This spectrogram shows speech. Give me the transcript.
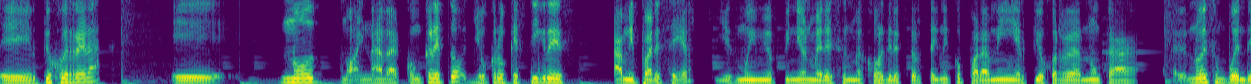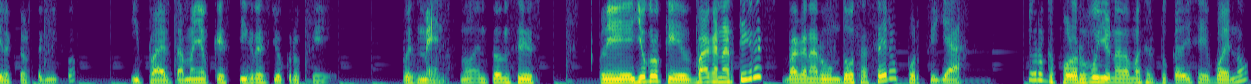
eh, el Piojo Herrera, no, no hay nada concreto, yo creo que Tigres a mi parecer, y es muy mi opinión, merece un mejor director técnico. Para mí, el Piojo Herrera nunca, eh, no es un buen director técnico. Y para el tamaño que es Tigres, yo creo que, pues menos, ¿no? Entonces, eh, yo creo que va a ganar Tigres, va a ganar un 2 a 0, porque ya, yo creo que por orgullo nada más el Tuca dice, bueno,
